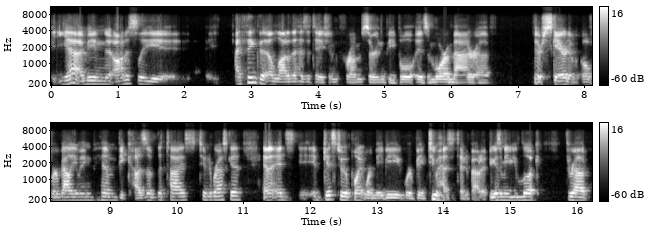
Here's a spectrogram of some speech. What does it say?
Yeah. I mean, honestly, I think that a lot of the hesitation from certain people is more a matter of they're scared of overvaluing him because of the ties to Nebraska, and it's it gets to a point where maybe we're being too hesitant about it because I mean you look throughout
